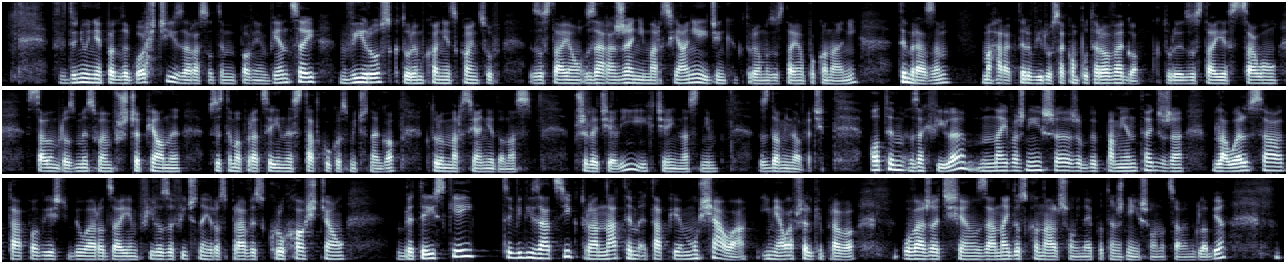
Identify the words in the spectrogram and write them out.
W Dniu Niepodległości, zaraz o tym powiem więcej, wirus, którym koniec końców zostają zarażeni Marsjanie i dzięki któremu zostają pokonani, tym razem ma charakter wirusa komputerowego, który zostaje z, całą, z całym rozmysłem wszczepiony w system operacyjny statku kosmicznego, którym Marsjanie do nas przylecieli i chcieli nas nim zdominować. O tym za chwilę. Najważniejsze, żeby pamiętać, że dla Wellsa ta powieść była rodzajem filozoficznej rozprawy z kruchością brytyjskiej cywilizacji, która na tym etapie musiała i miała wszelkie prawo uważać się za najdoskonalszą i najpotężniejszą na całym globie,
